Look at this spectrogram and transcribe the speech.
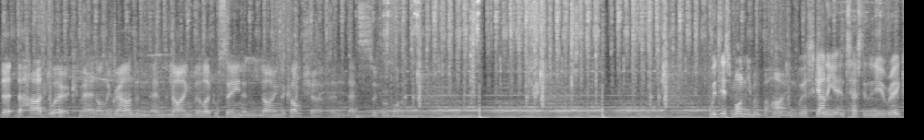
the, the hard work, man, on the mm. ground and, and knowing the local scene and knowing the culture. And that's super important. With this monument behind, we're scanning it and testing the new rig,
